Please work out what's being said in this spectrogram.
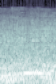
Whoa!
